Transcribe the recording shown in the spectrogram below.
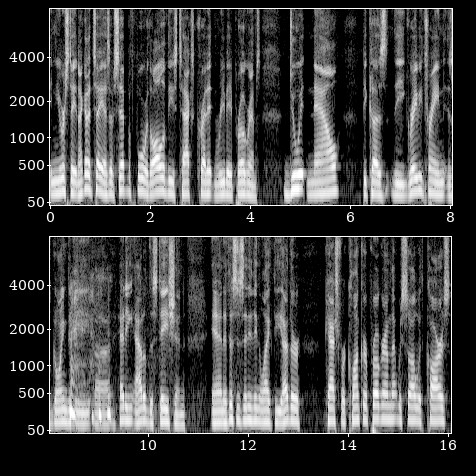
in your state. And I got to tell you, as I've said before, with all of these tax credit and rebate programs, do it now because the gravy train is going to be uh, heading out of the station. And if this is anything like the other Cash for Clunker program that we saw with cars,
